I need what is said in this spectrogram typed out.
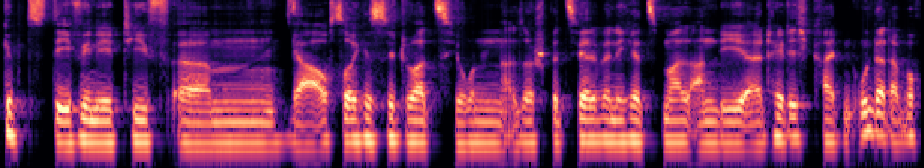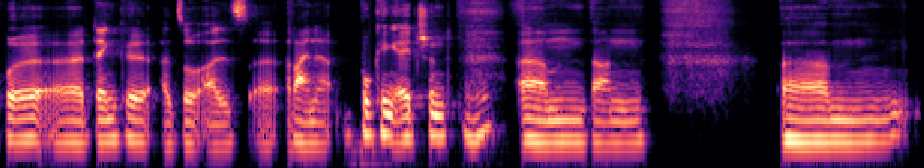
Gibt es definitiv ähm, ja auch solche Situationen. Also speziell, wenn ich jetzt mal an die äh, Tätigkeiten unter der Woche äh, denke, also als äh, reiner Booking Agent, mhm. ähm, dann ähm,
